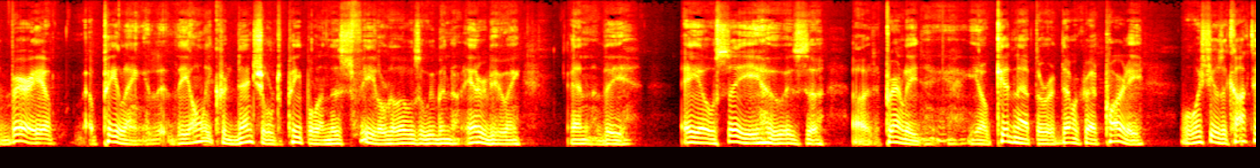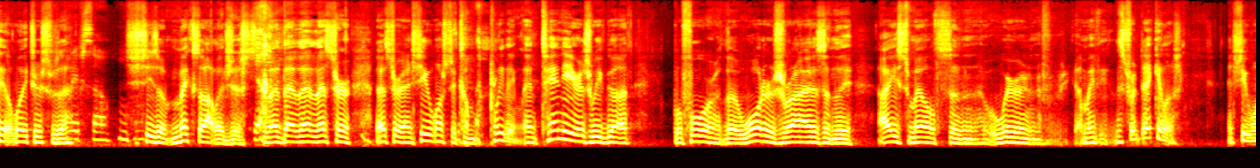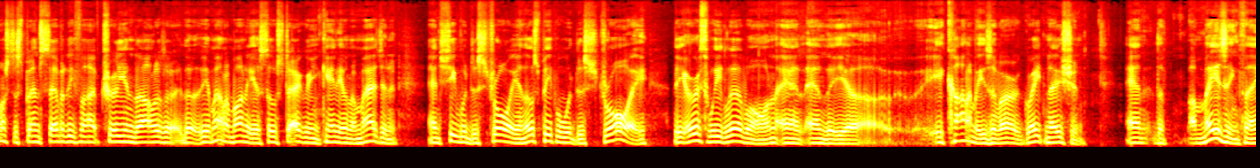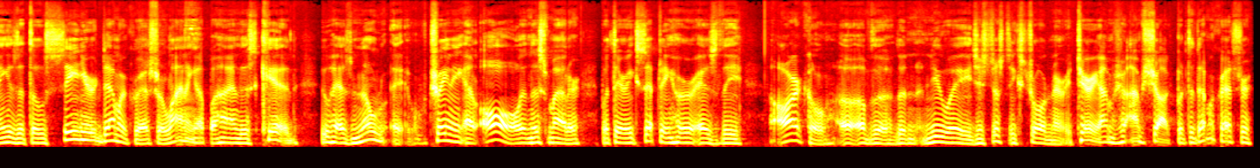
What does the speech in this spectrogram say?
Very appealing. The, the, only credentialed people in this field are those that we've been interviewing, and the AOC, who is uh, uh, apparently, you know, kidnapped the Democrat Party. Well, was she was a cocktail waitress? Was that? I believe so. Mm-hmm. She's a mixologist. Yeah. That, that, that, that's her. That's her, and she wants to completely. in ten years, we've got before the waters rise and the ice melts, and we're in. I mean, it's ridiculous. And she wants to spend seventy-five trillion dollars. The, the amount of money is so staggering you can't even imagine it. And she would destroy, and those people would destroy the earth we live on and, and the uh, economies of our great nation. And the amazing thing is that those senior Democrats are lining up behind this kid who has no uh, training at all in this matter, but they're accepting her as the oracle uh, of the, the new age. It's just extraordinary. Terry, I'm, I'm shocked, but the Democrats are,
